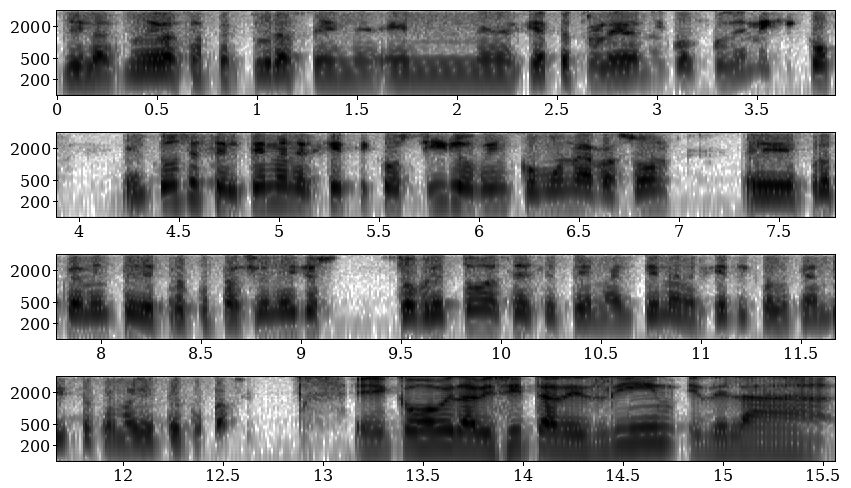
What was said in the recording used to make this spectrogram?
de las nuevas aperturas en, energía petrolera en el Golfo de México. Entonces el tema energético sí lo ven como una razón eh, propiamente de preocupación ellos, sobre todo es ese tema, el tema energético lo que han visto con mayor preocupación. Eh, ¿Cómo ve la visita de Slim y de la,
